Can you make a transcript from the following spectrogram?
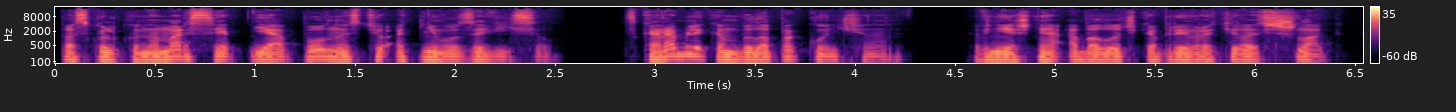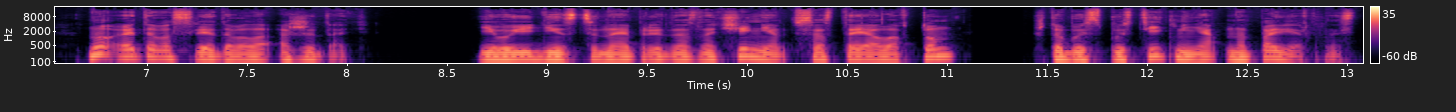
поскольку на Марсе я полностью от него зависел. С корабликом было покончено. Внешняя оболочка превратилась в шлак, но этого следовало ожидать. Его единственное предназначение состояло в том, чтобы спустить меня на поверхность.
